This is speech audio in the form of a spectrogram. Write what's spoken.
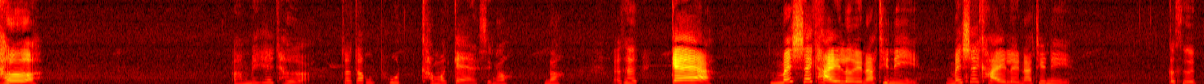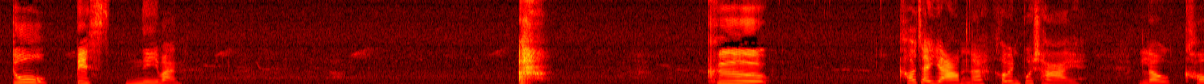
เธออไม่ใช่เธอ จะต้องพูดคำว่าแกสิเนาะเนาะก็คือ แกไม่ใช่ใครเลยนะที่นี่ ไม่ใช่ใครเลยนะที่นี่ ก็คือดูบิสนี่มัน คือเขาใจยามนะเขาเป็นผู้ชาย แล้วเขา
